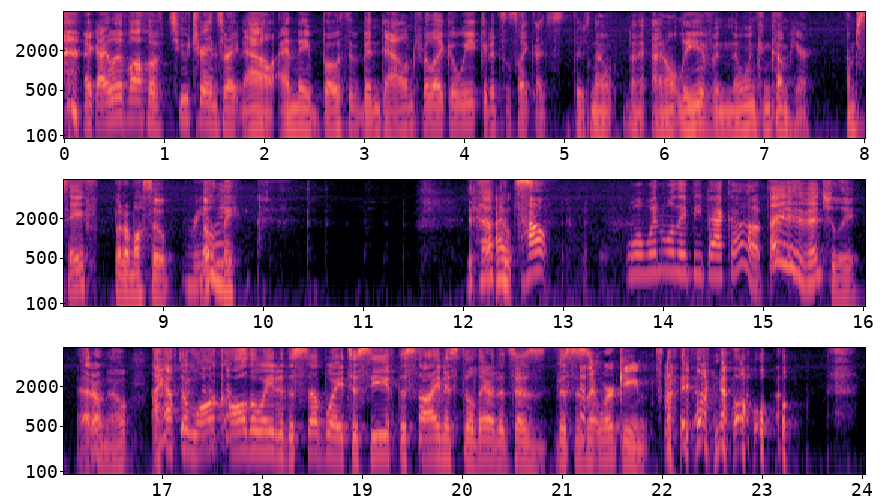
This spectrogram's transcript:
like I live off of two trains right now, and they both have been down for like a week, and it's just like I just there's no I I don't leave, and no one can come here. I'm safe, but I'm also Really? lonely. It happens. How? Well, when will they be back up? I, eventually, I don't know. I have to walk all the way to the subway to see if the sign is still there that says this isn't working. I don't know.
